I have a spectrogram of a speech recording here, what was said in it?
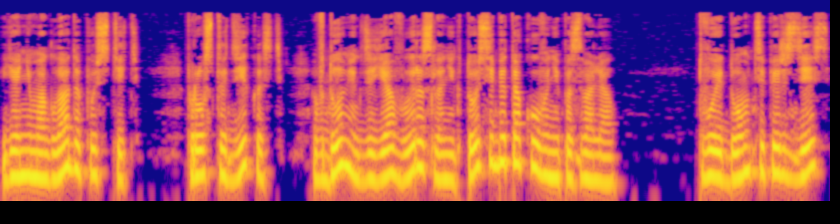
Я не могла допустить. Просто дикость. В доме, где я выросла, никто себе такого не позволял. Твой дом теперь здесь?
